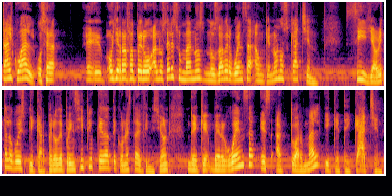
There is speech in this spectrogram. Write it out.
tal cual, o sea, eh, oye Rafa, pero a los seres humanos nos da vergüenza aunque no nos cachen. Sí, y ahorita lo voy a explicar, pero de principio quédate con esta definición de que vergüenza es actuar mal y que te cachen.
